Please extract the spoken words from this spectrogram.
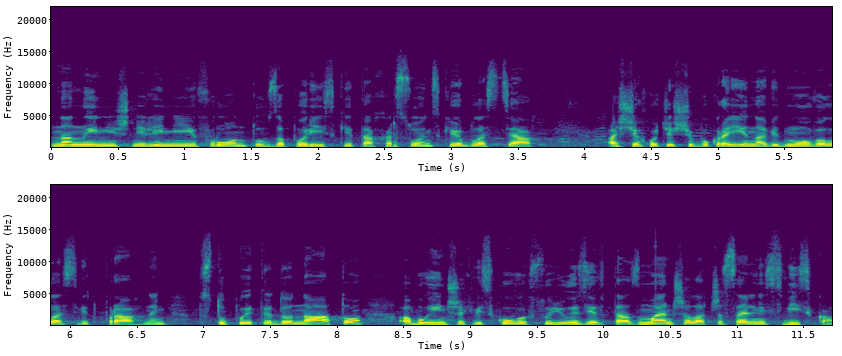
на нинішній лінії фронту в Запорізькій та Херсонській областях. А ще хоче, щоб Україна відмовилась від прагнень вступити до НАТО або інших військових союзів та зменшила чисельність війська.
